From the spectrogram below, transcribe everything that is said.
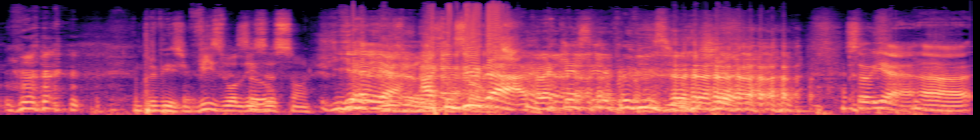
Improviso. Visualizações. Yeah, yeah, I can do that, but I can't say improviso. so yeah,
